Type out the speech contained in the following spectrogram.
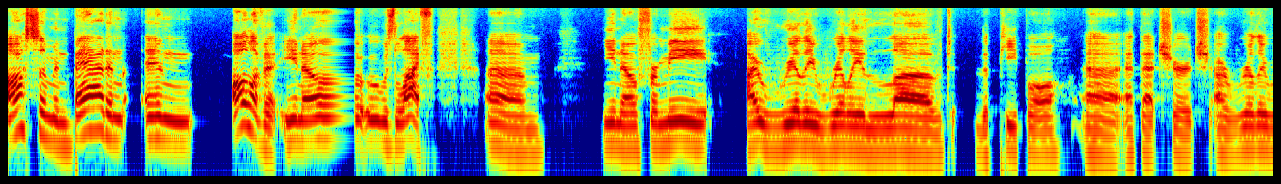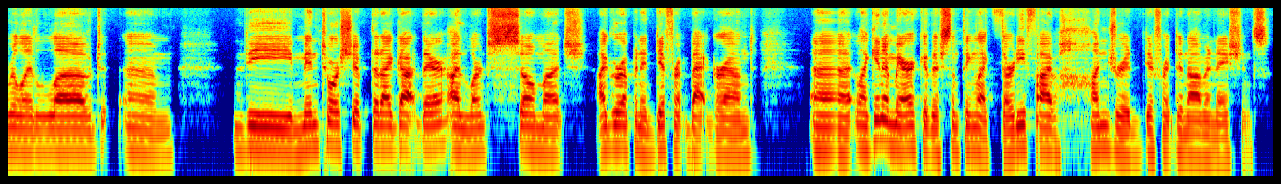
awesome and bad and and all of it you know it was life um you know for me I really, really loved the people uh, at that church. I really, really loved um, the mentorship that I got there. I learned so much. I grew up in a different background. Uh, like in America, there's something like 3,500 different denominations,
